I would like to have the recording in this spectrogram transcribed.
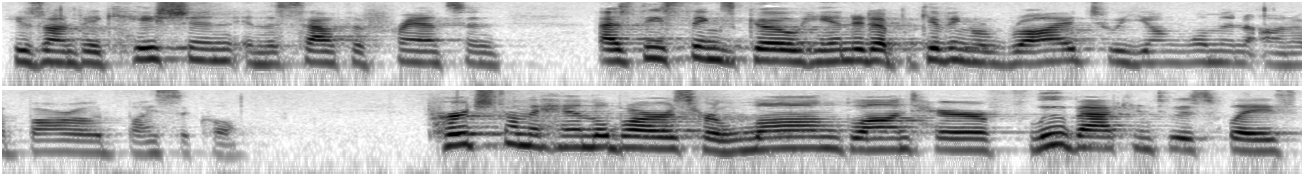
He was on vacation in the south of France, and as these things go, he ended up giving a ride to a young woman on a borrowed bicycle. Perched on the handlebars, her long blonde hair flew back into his face,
